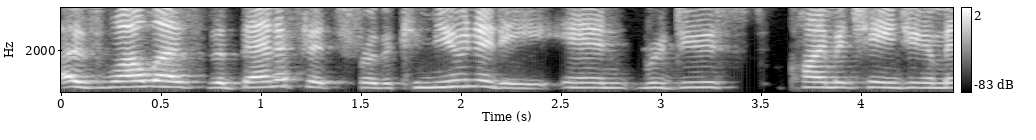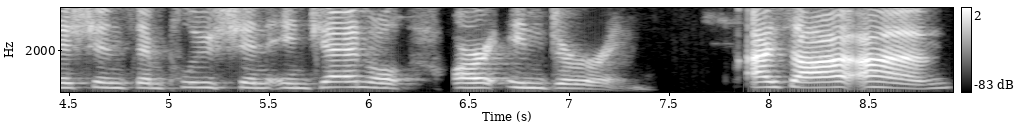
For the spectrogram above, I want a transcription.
as well as the benefits for the community in reduced climate changing emissions and pollution in general are enduring. I saw um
